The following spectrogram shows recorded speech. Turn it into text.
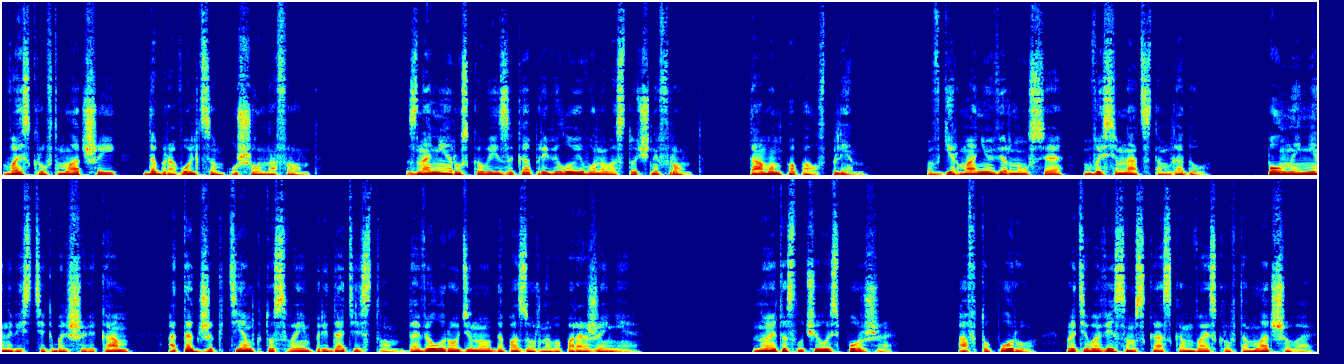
Вайскруфт-младший добровольцем ушел на фронт. Знание русского языка привело его на Восточный фронт. Там он попал в плен. В Германию вернулся в 18 году, полной ненависти к большевикам, а также к тем, кто своим предательством довел родину до позорного поражения. Но это случилось позже, а в ту пору противовесом сказкам Вайскруфта-младшего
